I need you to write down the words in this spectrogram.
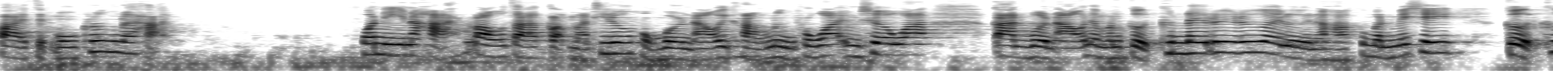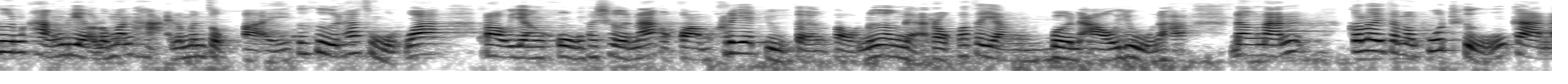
ไฟล์เจ็ดโมงครึ่งด้วยค่ะ วันนี้นะคะเราจะกลับมาที่เรื่องของ burnout อีกครั้งหนึ่งเพราะว่าเอ็มเชื่อว่าการ burnout เนี่ยมันเกิดขึ้นได้เรื่อย ๆ เลยนะคะ คือมันไม่ใช่เกิดขึ้นครั้งเดียวแล้วมันหายแล้วมันจบไป ก็คือถ้าสมมติว่าเรายังคงเผชิญหน้ากับความเครียดอยู่แต่อย่างต่อเนื่องเนี่ยเราก็จะยังเบิร์นเอาท์อยู่นะคะ ดังนั้นก็เลยจะมาพูดถึงการ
